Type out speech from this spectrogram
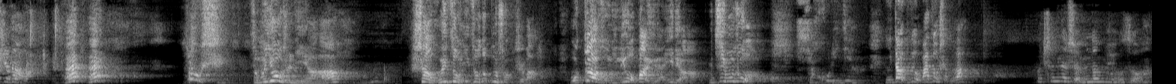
知道了，哎哎，又是你！怎么又是你呀？啊，上回揍你揍的不爽是吧？我告诉你，离我爸远一点儿，你记不住。小狐狸精，你到底对我爸做什么了？我真的什么都没有做。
